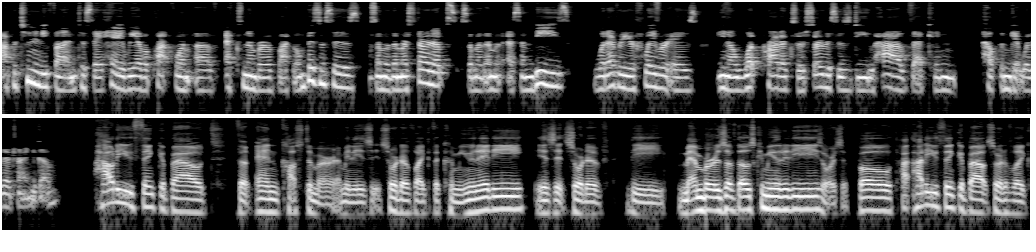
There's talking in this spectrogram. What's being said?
Opportunity Fund to say, hey, we have a platform of X number of Black owned businesses. Some of them are startups, some of them are SMBs, whatever your flavor is, you know, what products or services do you have that can help them get where they're trying to go? How do you think about the end customer? I mean, is it sort of like the community? Is it sort of the members of those communities, or is it both? How, how do you think about sort of like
